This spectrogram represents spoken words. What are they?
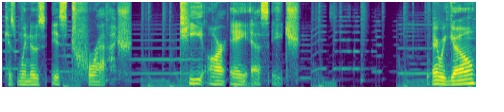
because Windows is trash. T-R-A-S-H. There we go.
